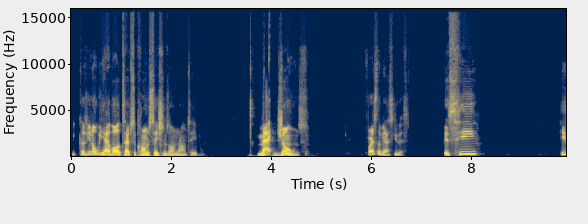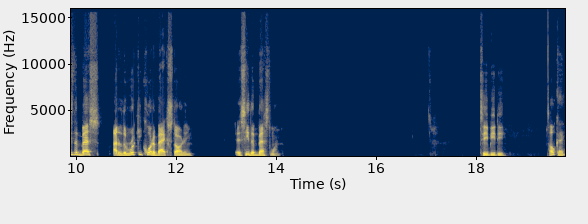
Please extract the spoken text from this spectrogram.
because you know we have all types of conversations on roundtable. Mac Jones. First, let me ask you this: Is he? He's the best out of the rookie quarterback starting, is he the best one? TBD. Okay.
